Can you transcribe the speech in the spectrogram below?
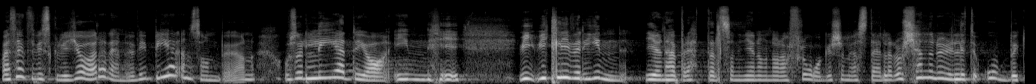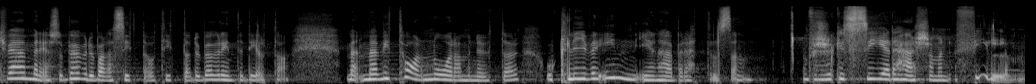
Och jag tänkte att vi skulle göra det nu. Vi ber en sån bön och så leder jag in i, vi, vi kliver in i den här berättelsen genom några frågor som jag ställer. Och känner du dig lite obekväm med det så behöver du bara sitta och titta, du behöver inte delta. Men, men vi tar några minuter och kliver in i den här berättelsen och försöker se det här som en film,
